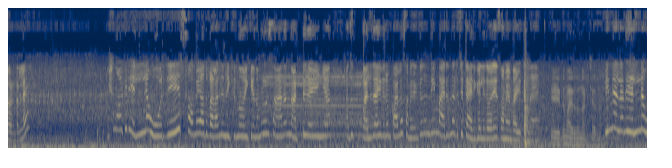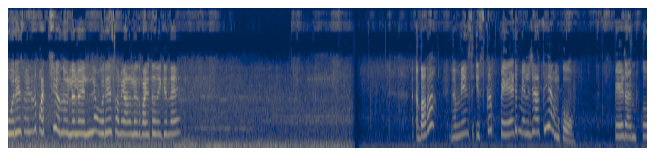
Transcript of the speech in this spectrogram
രസമുണ്ടല്ലേ പക്ഷെ നോക്കിയിട്ട് എല്ലാം ഒരേ സമയം അത് വിളഞ്ഞു നിൽക്കുന്ന നോക്കിയാൽ നമ്മളൊരു സാധനം നട്ട് കഴിഞ്ഞാൽ അത് വലുതായി വരും പല സമയത്ത് എനിക്ക് തോന്നുന്നു ഈ മരുന്നടിച്ചിട്ടായിരിക്കുമല്ലോ ഇത് ഒരേ സമയം പഴുക്കുന്നത് ഏത് മരുന്ന് അടിച്ചത് പിന്നെ അല്ലാതെ എല്ലാം ഒരേ സമയം ഇത് പച്ചയൊന്നും ഇല്ലല്ലോ എല്ലാം ഒരേ സമയമാണല്ലോ ഇത് പഴുത്ത് നിൽക്കുന്നേ बाबा मीन्स इसका पेड़ मिल जाती है हमको पेड़ हमको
